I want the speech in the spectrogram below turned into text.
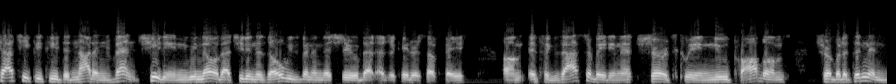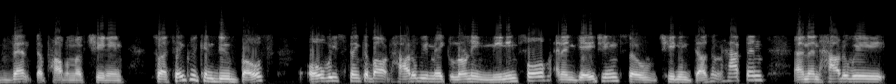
ChatGPT did not invent cheating. We know that cheating has always been an issue that educators have faced. Um, it's exacerbating it. Sure, it's creating new problems. Sure, but it didn't invent the problem of cheating. So I think we can do both. Always think about how do we make learning meaningful and engaging so cheating doesn't happen, and then how do we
